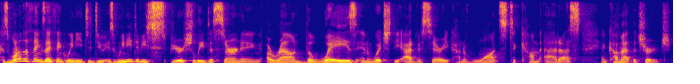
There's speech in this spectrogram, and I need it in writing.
Because one of the things I think we need to do is we need to be spiritually discerning around the ways in which the adversary kind of wants to come at us and come at the church.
